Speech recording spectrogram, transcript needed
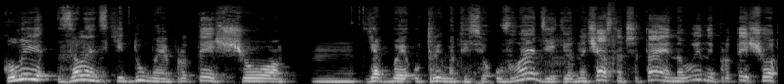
коли Зеленський думає про те, що якби утриматися у владі, і одночасно читає новини про те, що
